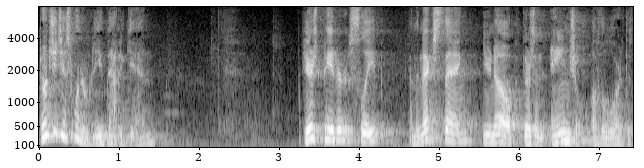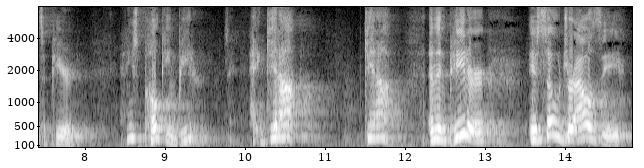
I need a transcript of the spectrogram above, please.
Don't you just want to read that again? Here's Peter asleep, and the next thing you know, there's an angel of the Lord that's appeared. And he's poking Peter, saying, Hey, get up. Get up. And then Peter is so drowsy,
